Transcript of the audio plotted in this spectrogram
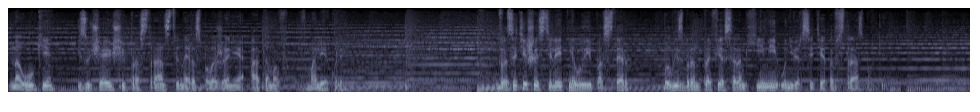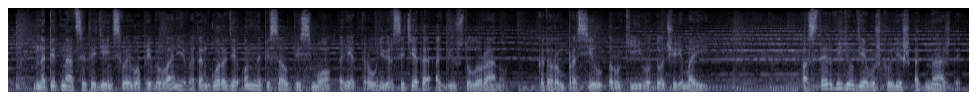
науке, изучающей пространственное расположение атомов в молекуле. 26-летний Луи Пастер был избран профессором химии университета в Страсбурге. На 15-й день своего пребывания в этом городе он написал письмо ректору университета Агюсту Лорану, в котором просил руки его дочери Мари. Пастер видел девушку лишь однажды –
